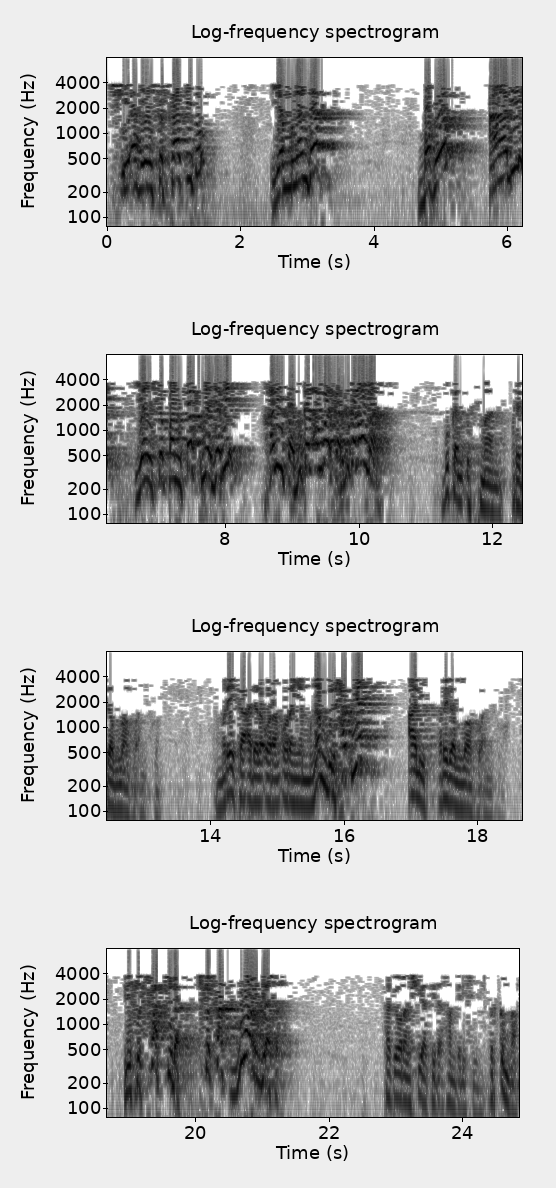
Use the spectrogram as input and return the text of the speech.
Syiah yang sesat itu yang menganggap bahwa Ali yang sepantasnya jadi khalifah bukan Abu Bakar, bukan Umar, bukan Utsman radhiyallahu anhu. Mereka adalah orang-orang yang mengambil haknya Ali radhiyallahu anhu. Ini sesat sudah, sesat luar biasa. Tapi orang Syiah tidak sampai di sini, berkembang.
